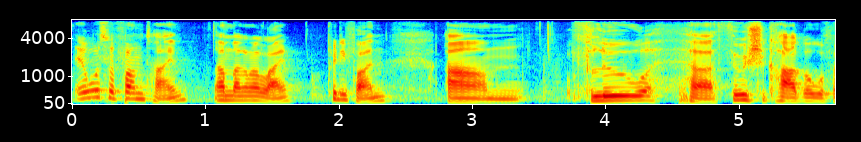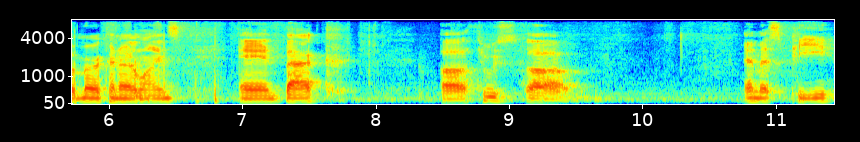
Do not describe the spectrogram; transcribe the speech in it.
it was a fun time. I'm not gonna lie, pretty fun. Um, flew uh, through Chicago with American Airlines and back uh, through uh, MSP,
